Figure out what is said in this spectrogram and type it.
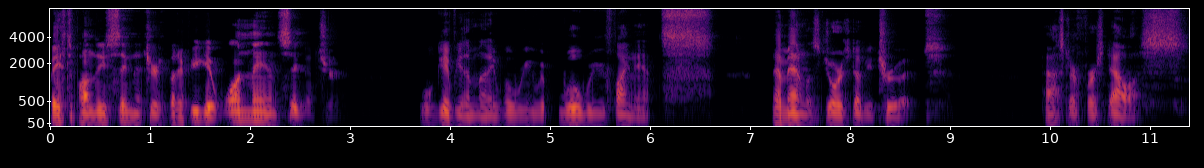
based upon these signatures, but if you get one man's signature, we'll give you the money. We'll, re- we'll refinance. That man was George W. Truett, pastor of First Dallas.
